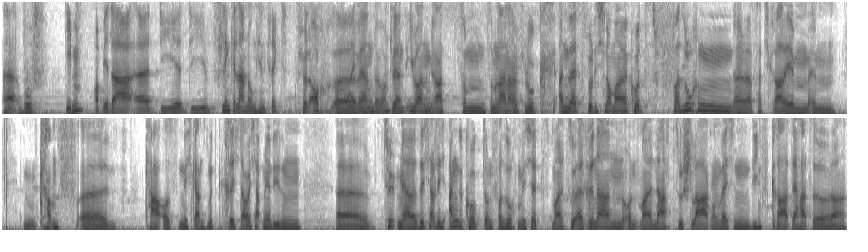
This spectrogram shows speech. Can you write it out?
äh, Wurf geben, ob ihr da äh, die, die flinke Landung hinkriegt. Ich würde auch, äh, während, während Ivan gerade zum, zum Leinanflug ansetzt, würde ich nochmal kurz versuchen, äh, das hatte ich gerade eben im, im Kampf äh, Chaos nicht ganz mitgekriegt, aber ich habe mir diesen äh, Typen ja sicherlich angeguckt und versuche mich jetzt mal zu erinnern und mal nachzuschlagen, welchen Dienstgrad er hatte oder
